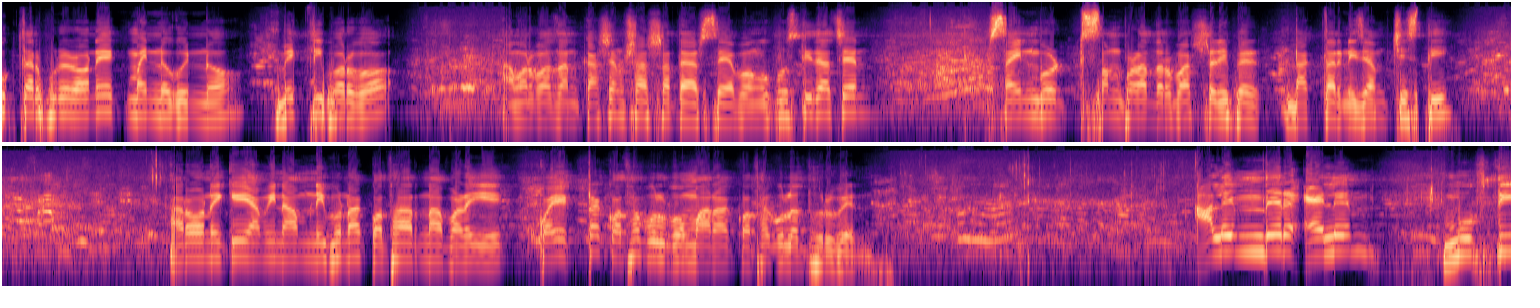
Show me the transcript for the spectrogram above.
মুক্তারপুরের অনেক মান্যগণ্য ব্যক্তিবর্গ। আমার বাজান কাশেম শাহর সাথে আসছে এবং উপস্থিত আছেন। সাইনবোর্ড সনপাড়া দরবার শরীফের ডাক্তার নিজাম চিস্তি আরও অনেকেই আমি নাম নিব না, কথা আর না বাড়াইয়ে কয়েকটা কথা বলব, মারা কথাগুলো ধরবেন। আলেমদের এলেম, মুফতি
